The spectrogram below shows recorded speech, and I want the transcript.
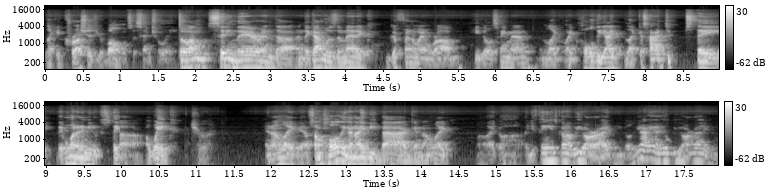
Like it crushes your bones essentially. So I'm sitting there, and uh, and the guy who was the medic, good friend of mine, Rob, he goes, "Hey man, like like hold the eye, like 'cause I had to stay. They wanted me to stay uh, awake, Sure. and I'm like, yeah. So I'm holding an IV bag, and I'm like, I'm like, oh, you think he's gonna be all right? And he goes, yeah, yeah, he'll be all right. And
